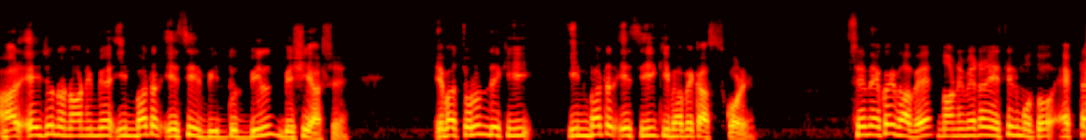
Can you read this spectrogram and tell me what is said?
আর এই জন্য নন ইনভার্টার এসির বিদ্যুৎ বিল বেশি আসে। এবার চলুন দেখি ইনভার্টার এসি কীভাবে কাজ করে? সেম একইভাবে নন ইনভার্টার এসির মতো একটা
